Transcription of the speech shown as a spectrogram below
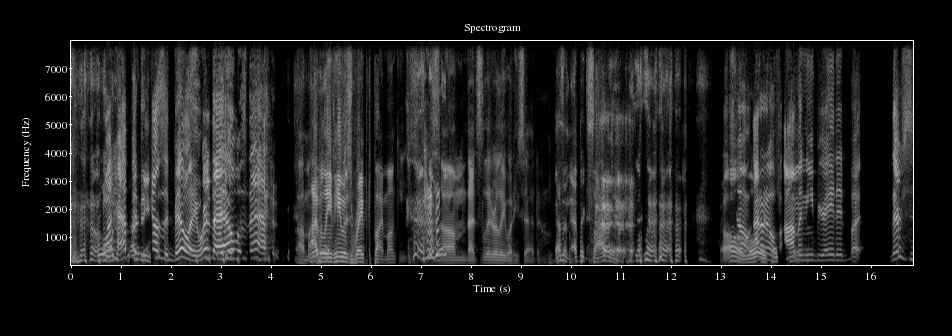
What happened to cousin Billy? Where the hell was that? Um, I believe he was raped by monkeys. um, that's literally what he said. That's an epic saga. oh, No, Lord. I don't know if Cousin I'm inebriated, but there's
